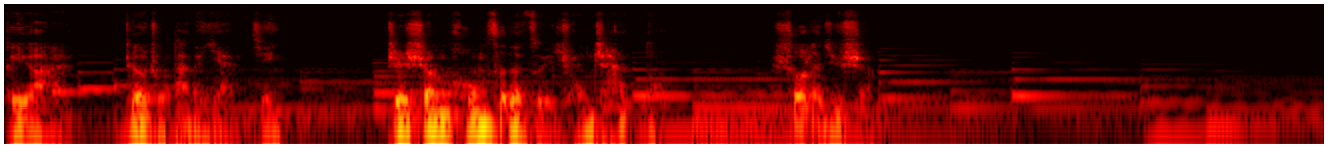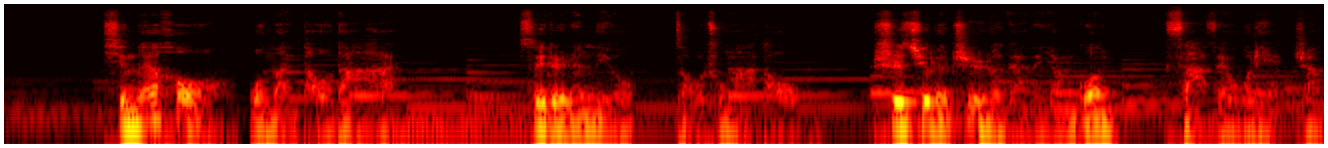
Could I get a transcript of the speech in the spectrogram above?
黑暗。遮住他的眼睛，只剩红色的嘴唇颤动，说了句什么。醒来后，我满头大汗，随着人流走出码头，失去了炙热感的阳光洒在我脸上，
